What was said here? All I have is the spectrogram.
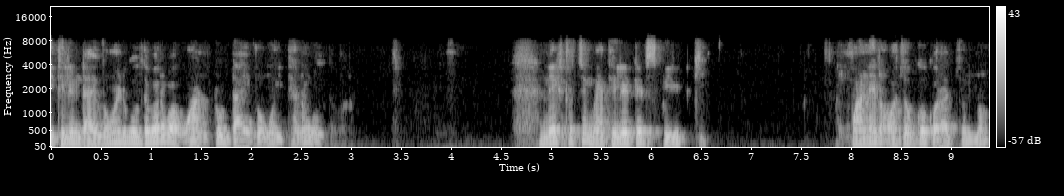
ইথিলিন ডাইব্রোমাইড বলতে পারো বা ওয়ান টু ডাইব্রোমো ইথেনও বলতে পারো। নেক্সট হচ্ছে ম্যাথিলেটেড স্পিরিট কি? পানের অযোগ্য করার জন্য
